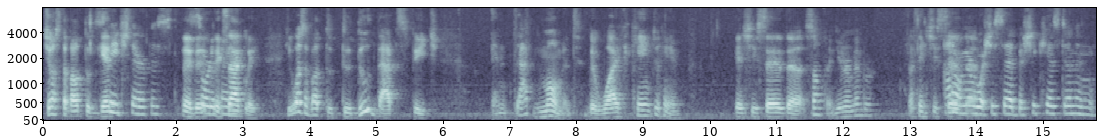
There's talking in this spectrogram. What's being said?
just about to get speech therapist uh, the- sort of thing. exactly. He was about to, to do that speech. And that moment, the wife came to him and she said uh, something. You remember? I think she said, I don't remember uh, what she said, but she kissed him and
